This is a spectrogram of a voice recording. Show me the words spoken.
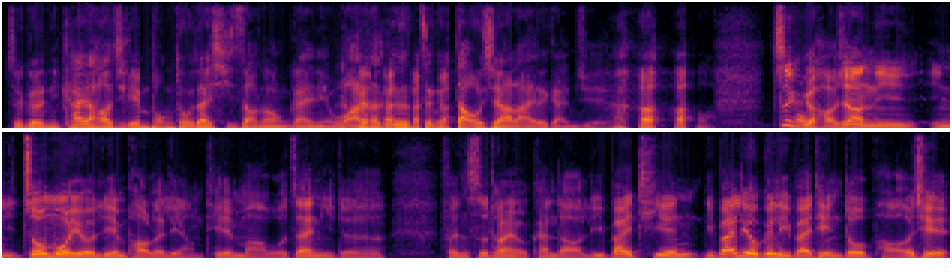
这个你开了好几年蓬头在洗澡那种概念，哇，那个整个倒下来的感觉。哦、这个好像你你周末有连跑了两天嘛？我在你的粉丝团有看到，礼拜天、礼拜六跟礼拜天你都跑，而且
